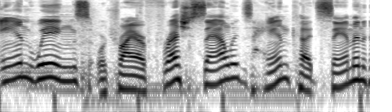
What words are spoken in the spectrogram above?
and wings, or try our fresh salads, hand cut salmon,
